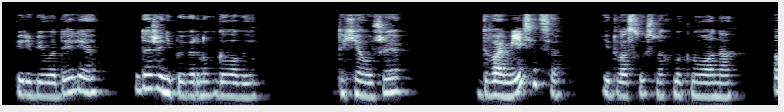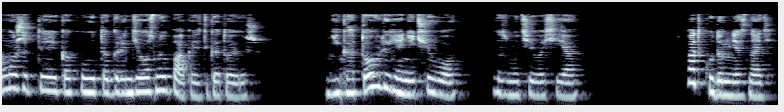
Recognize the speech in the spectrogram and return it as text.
— перебила Делия, даже не повернув головы. «Да я уже...» «Два месяца?» — едва слышно хмыкнула она. «А может, ты какую-то грандиозную пакость готовишь?» «Не готовлю я ничего», — возмутилась я. «Откуда мне знать?»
